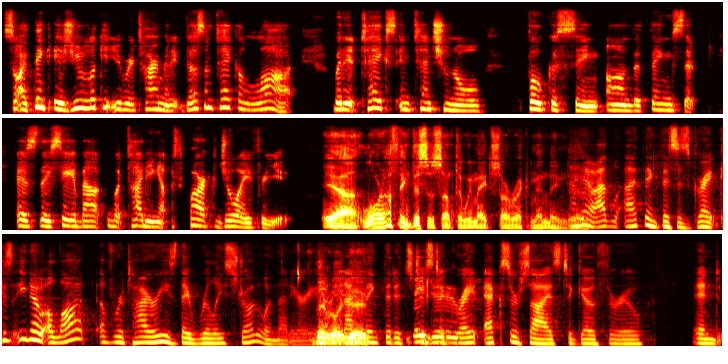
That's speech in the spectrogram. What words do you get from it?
So i think as you look at your retirement it doesn't take a lot but it takes intentional focusing on the things that as they say about what tidying up spark joy for you Yeah, Lauren, I think this is something we might start recommending. To, I know. I, I think this is great because you know a lot of retirees they really struggle in that area. They really and do. I think that it's They just a great exercise to go through and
